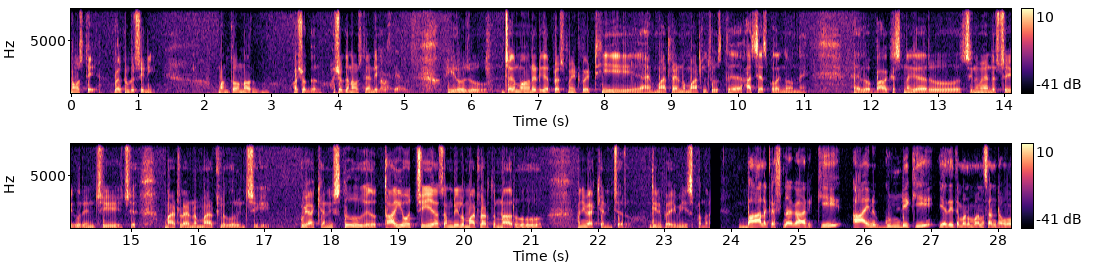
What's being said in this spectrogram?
నమస్తే వెల్కమ్ టు శ్రీని. మనతో ఉన్నారు అశోక్ గారు. అశోక్ గారు నమస్తే అండి. ఈరోజు జగన్మోహన్ రెడ్డి గారు ప్రెస్ మీట్ పెట్టి ఆయన మాట్లాడిన మాటలు చూస్తే హాస్యాస్పదంగా ఉన్నాయి. ఏదో బాలకృష్ణ గారు సినిమా ఇండస్ట్రీ గురించి మాట్లాడిన మాటల గురించి వ్యాఖ్యానిస్తూ ఏదో తాగి వచ్చి అసెంబ్లీలో మాట్లాడుతున్నారు అని వ్యాఖ్యానించారు. దీనిపై మీ స్పందన? బాలకృష్ణ గారికి ఆయన గుండెకి ఏదైతే మన మనసు అంటామో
